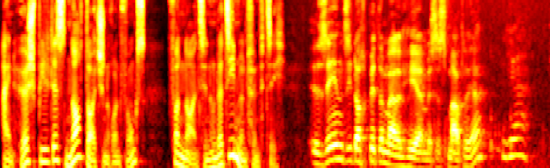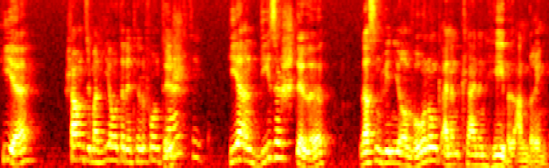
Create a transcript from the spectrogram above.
Ein Hörspiel des Norddeutschen Rundfunks von 1957. Sehen Sie doch bitte mal her, Mrs. Martle, ja? Ja. Hier, schauen Sie mal hier unter den Telefontisch. Ja. Hier an dieser Stelle lassen wir in Ihrer Wohnung einen kleinen Hebel anbringen.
